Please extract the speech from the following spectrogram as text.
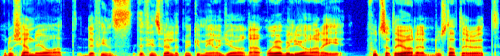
Och då kände jag att det finns, det finns väldigt mycket mer att göra och jag vill göra det, fortsätta göra det. Då startade jag ett,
